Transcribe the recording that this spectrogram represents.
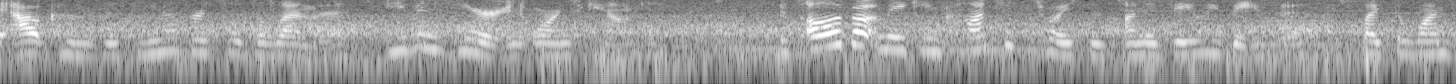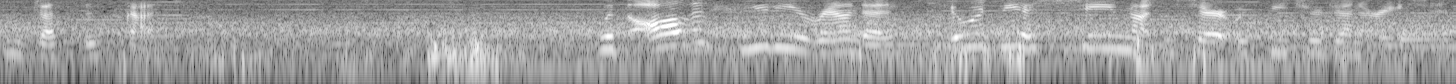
the outcome of this universal dilemma, even here in Orange County. It's all about making conscious choices on a daily basis, like the ones we've just discussed. With all this beauty around us, it would be a shame not to share it with future generations.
